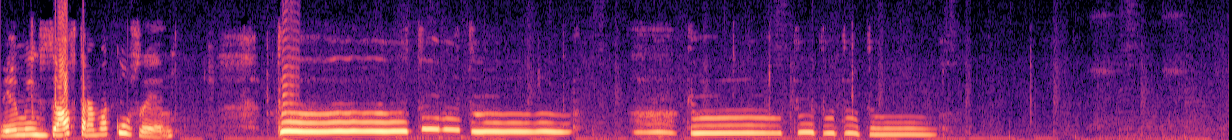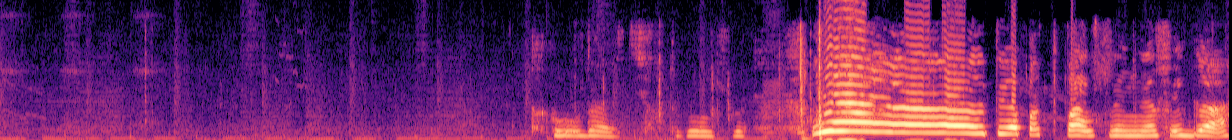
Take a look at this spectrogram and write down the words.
Тебе мы их завтра. Ту-ту-ту-ту. Как же- Нет, я подпался, нафига.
